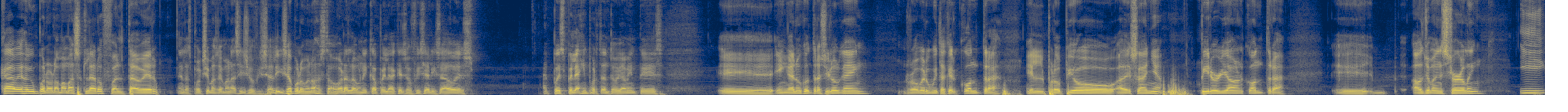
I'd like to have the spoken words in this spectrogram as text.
cada vez hay un panorama más claro, falta ver en las próximas semanas si se oficializa, por lo menos hasta ahora la única pelea que se ha oficializado es, pues peleas importantes obviamente es eh, Engano contra Cyril Game, Robert Whittaker contra el propio Adesanya, Peter Young contra eh, Aljamain Sterling, y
